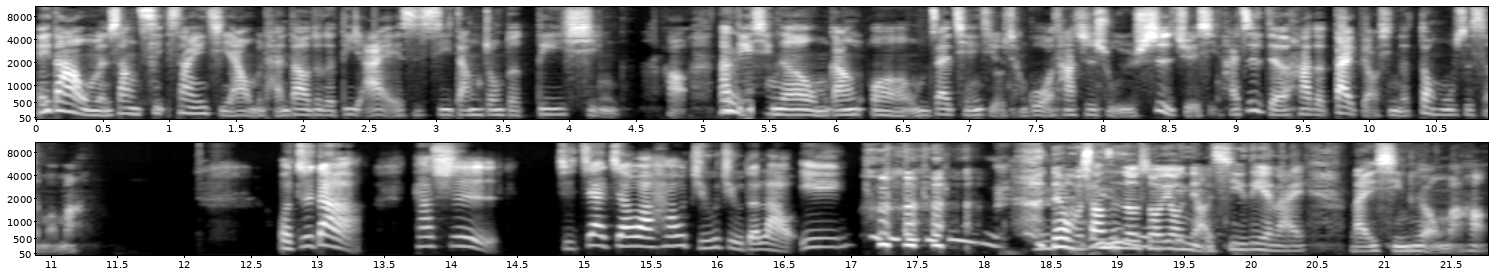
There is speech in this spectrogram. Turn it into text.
A 大，我们上次上一集啊，我们谈到这个 DISC 当中的 D 型。好，那 D 型呢，我们刚呃我们在前一集有讲过，它是属于视觉型，还记得它的代表性的动物是什么吗？我知道，它是。只架骄傲好久久的老鹰，对，我们上次都说用鸟系列来来形容嘛，哈。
